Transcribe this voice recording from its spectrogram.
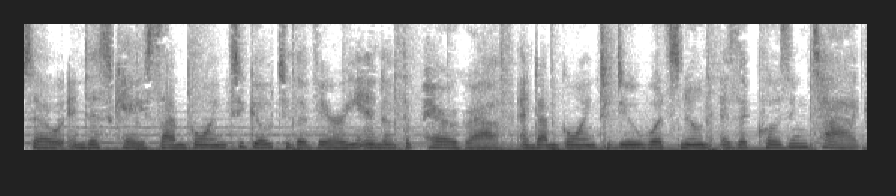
So in this case I'm going to go to the very end of the paragraph and I'm going to do what's known as a closing tag.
